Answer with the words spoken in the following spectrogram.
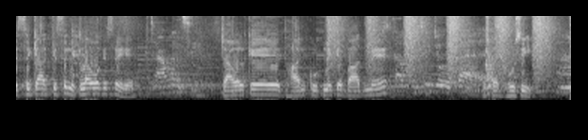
इससे क्या किससे निकला हुआ किससे ये? चावल से। चावल के धान कूटने के बाद में इसका भूसी जो होता है। हाँ।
